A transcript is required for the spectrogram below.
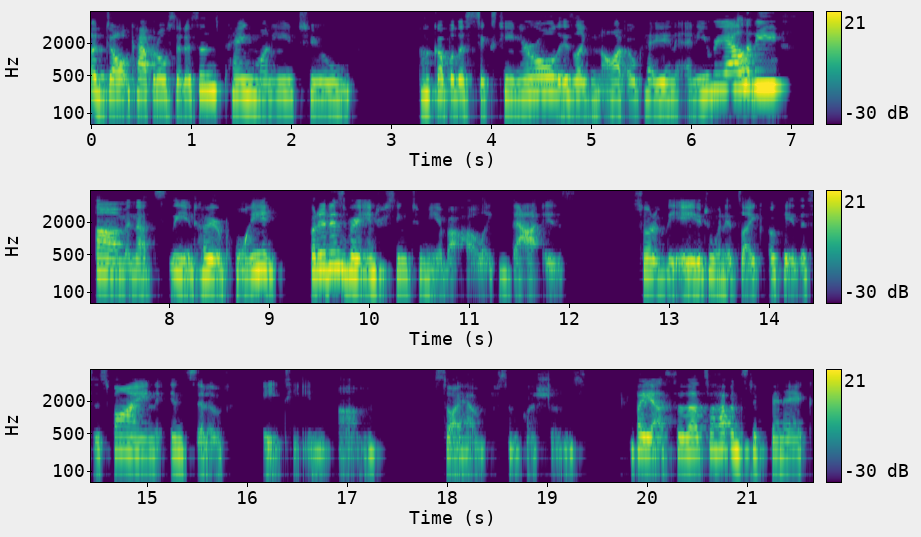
adult Capitol citizens paying money to hook up with a 16 year old is like not okay in any reality um and that's the entire point but it is very interesting to me about how like that is sort of the age when it's like, okay, this is fine instead of 18. Um, so I have some questions. But yeah, so that's what happens to Finnick.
